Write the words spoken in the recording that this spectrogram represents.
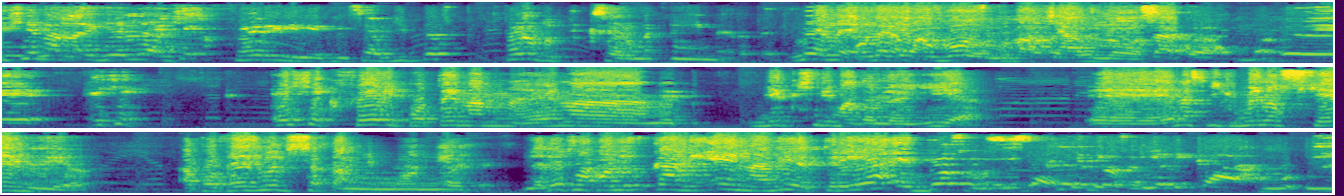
Έχει ένα έχει εκφέρει η Χρυσή Αυγή πέρα πέρα από το ότι ξέρουμε τι είναι ρε παιδί. Ναι, ναι, Όλα πέρα για από τον αυτό, κόσμο. βαθιά γνώση ακόμα. Ε, έχει, έχει εκφέρει ποτέ ένα, ένα, με μια επιχειρηματολογία, ε, ένα συγκεκριμένο σχέδιο αποδέσμευσης από τα μνημόνια. Δηλαδή ότι θα ακολου- κάνει ένα, δύο, τρία εντός των Γιατί, γιατί κάπου η,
